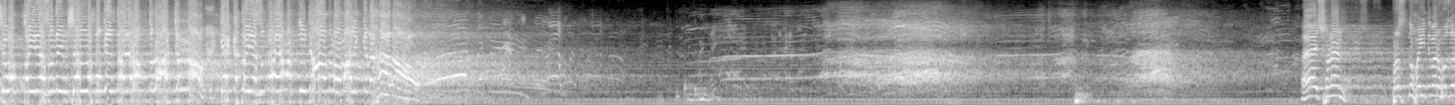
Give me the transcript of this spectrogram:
যুবক তৈরি তো ইনশাআল্লাহ বুকের তাদের রক্ত দেওয়ার জন্য, কে কে তৈরি আছো তাহলে আমার দুইটা হাত আমার মালিককে দেখা দাও। এই শোনেন, প্রশ্ন হইতে পারে হুজুর,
